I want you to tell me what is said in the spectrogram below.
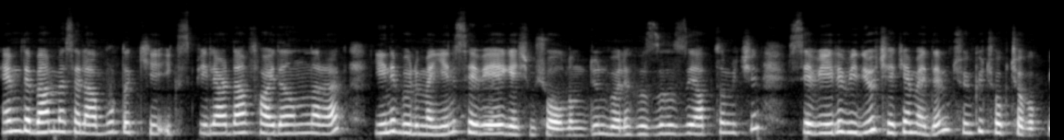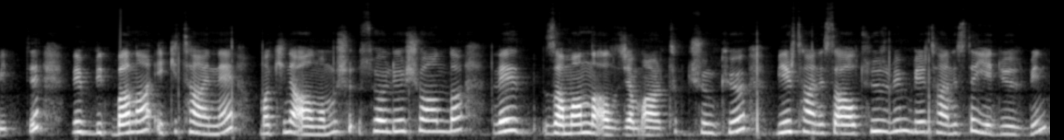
hem de ben mesela buradaki XP'lerden faydalanarak yeni bölüme, yeni seviyeye geçmiş oldum. Dün böyle hızlı hızlı yaptığım için seviyeli video çekemedim. Çünkü çok çabuk bitti. Ve bana iki tane makine almamı söylüyor şu anda. Ve zamanla alacağım artık. Çünkü bir tanesi 600 bin, bir tanesi de 700 bin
